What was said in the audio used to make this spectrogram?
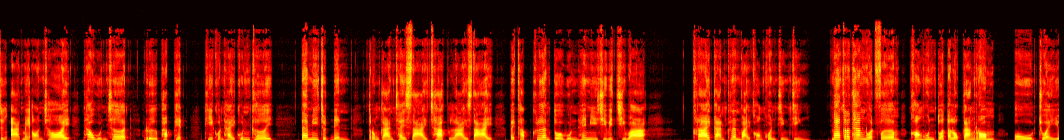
จึงอาจไม่อ่อนช้อย เท่าหุ่นเชิด หรือพับเผ็ดที่คนไทยคุ้นเคย แต่มีจุดเด่นตรงการใช้สายชักหลายสาย ไปขับเคลื่อนตัวหุ่นให้มีชีวิตชีวา คล้ายการเคลื่อนไหวของคนจริง ๆ แม้กระทั่งหนวดเฟิร์มของหุ่นตัวตลกกลางร่ม อูช่วยโย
